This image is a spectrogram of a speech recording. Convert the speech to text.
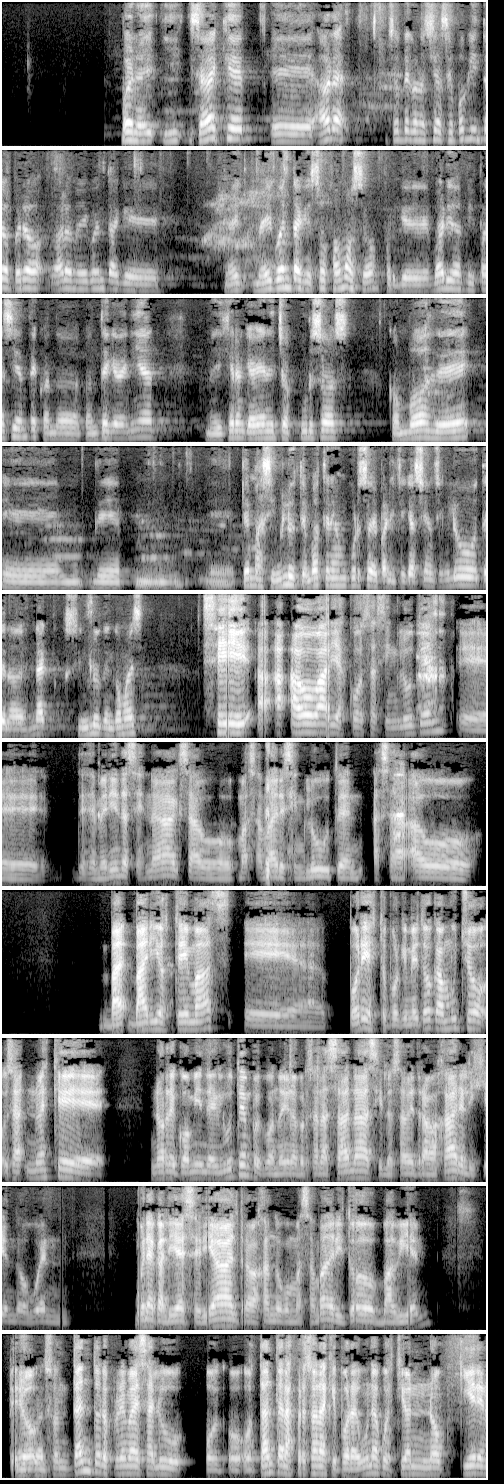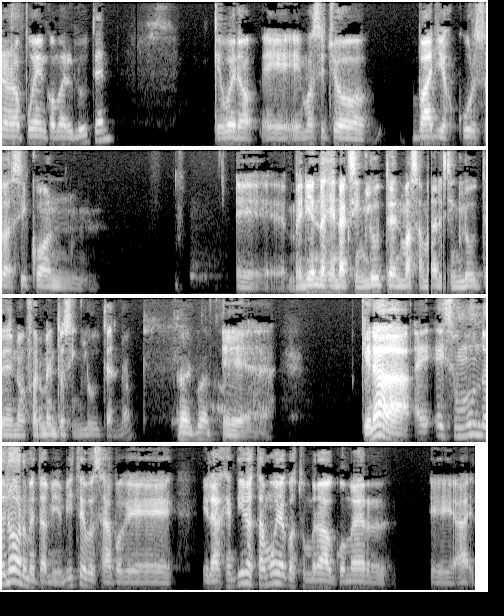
Bueno, y, sabes que eh, ahora yo te conocí hace poquito, pero ahora me di cuenta que me, me, di cuenta que sos famoso, porque varios de mis pacientes cuando conté que venían me dijeron que habían hecho cursos con vos de, eh, mm, eh, temas sin gluten. Vos tenés un curso de panificación sin gluten o de snack sin gluten, ¿cómo es? Sí, hago varias cosas sin gluten, eh, desde meriendas, snacks, hago masa madre sin gluten, hago varios temas por esto, porque me toca mucho, o sea, no es que no recomiende el gluten, porque cuando hay una persona sana, si lo sabe trabajar, eligiendo buen, buena calidad de cereal, trabajando con masa madre y todo va bien pero son tantos los problemas de salud o, tantas las personas que por alguna cuestión no quieren o no pueden comer gluten, que bueno, eh, hemos hecho varios cursos así con, eh, meriendas y snacks sin gluten, masa madre sin gluten o fermentos sin gluten, ¿no? Eh, que nada, e, es un mundo enorme también, ¿viste? O sea, porque el argentino está muy acostumbrado a comer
